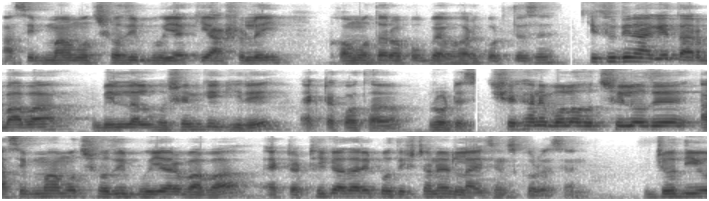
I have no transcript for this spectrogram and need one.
আসিফ মাহমুদ সজীব ভুইয়া কি আসলেই ক্ষমতার অপব্যবহার করতেছে? কিছুদিন আগে তার বাবা বিল্লাল হোসেনকে ঘিরে একটা কথা রটেছে সেখানে বলা হচ্ছিল যে, আসিফ মাহমুদ সজীব ভুইয়ার বাবা একটা ঠিকাদারি প্রতিষ্ঠানের লাইসেন্স করেছেন। যদিও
